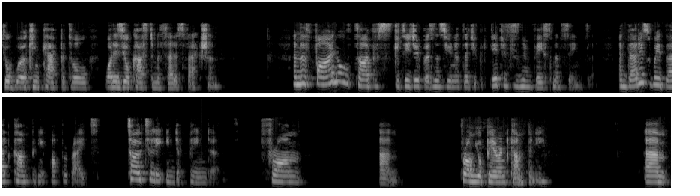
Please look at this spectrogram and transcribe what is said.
your working capital, what is your customer satisfaction. And the final type of strategic business unit that you could get is an investment center. And that is where that company operates totally independent from, um, from your parent company. Um,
